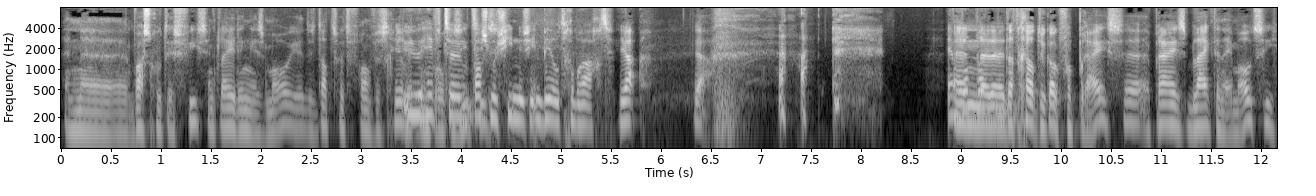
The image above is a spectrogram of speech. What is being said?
En eh, wasgoed is vies en kleding is mooi. Dus dat soort van verschillen U heeft wasmachines in beeld gebracht. Ja, ja. En, En, wat- wat- eh, dat geldt natuurlijk ook voor prijs. Eh, prijs blijkt een emotie.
